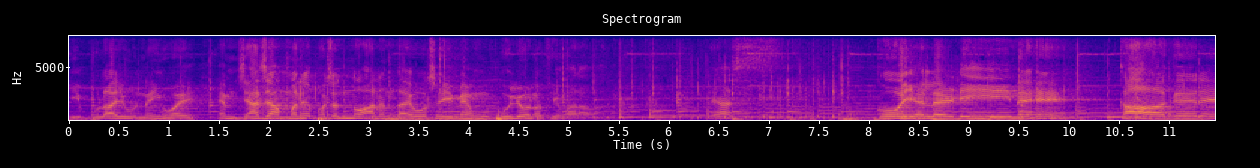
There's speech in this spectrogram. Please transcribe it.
એ ભૂલાયું નહીં હોય. એમ જ્યાં જ્યાં મને ભજનનો આનંદ આવ્યો છે, એ મેં હું ભૂલ્યો નથી મારા યસ કોયલડીને કાગરે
